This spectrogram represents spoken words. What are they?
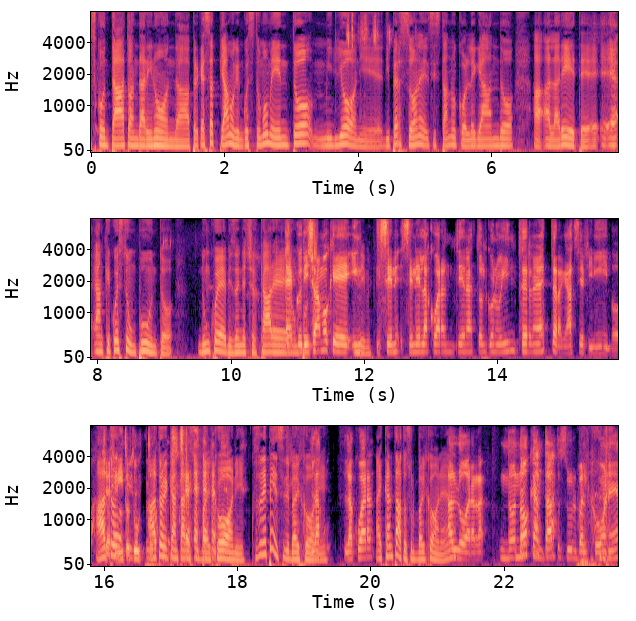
scontato andare in onda, perché sappiamo che in questo momento milioni di persone si stanno collegando a- alla rete e, e anche questo è un punto. Dunque bisogna cercare... Ecco, diciamo che in- se, se nella quarantena tolgono internet, ragazzi, è finito. Cioè, Altro, è finito tutto. altro che cantare Cioè, sui balconi. Cosa ne pensi dei balconi? La, la quara- Hai cantato sul balcone? eh? Allora, ra- non ho cantato sul balcone,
